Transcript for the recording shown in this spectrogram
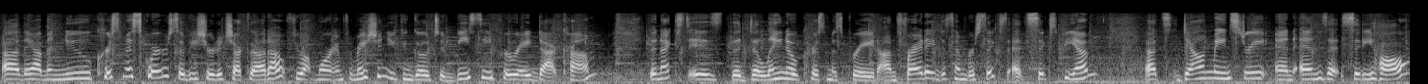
Uh, they have a new Christmas square, so be sure to check that out. If you want more information, you can go to bcparade.com. The next is the Delano Christmas Parade on Friday, December 6th at 6 p.m. That's down Main Street and ends at City Hall.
